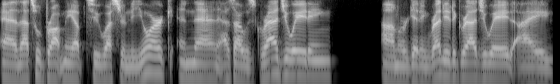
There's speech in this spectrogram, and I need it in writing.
and that's what brought me up to Western New York. And then as I was graduating um, or getting ready to graduate, I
